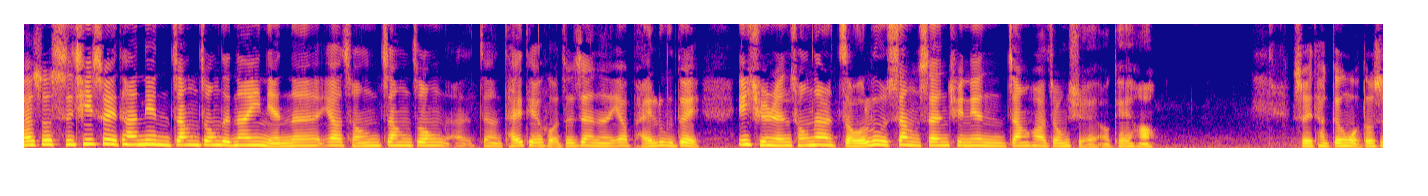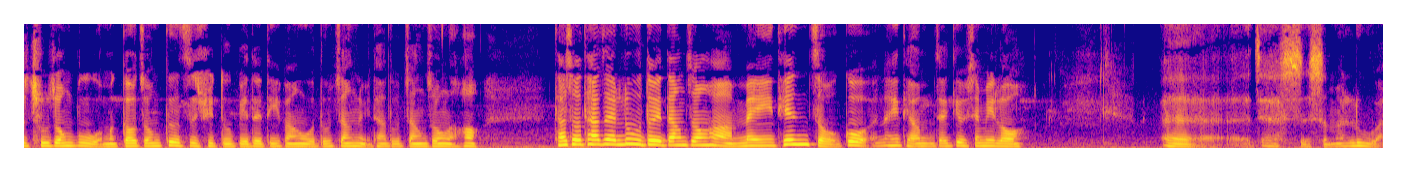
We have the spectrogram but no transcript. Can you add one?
他说：“十七岁，他念彰中的那一年呢，要从彰中呃，这样台铁火车站呢要排路队，一群人从那儿走路上山去念彰化中学，OK 哈。所以他跟我都是初中部，我们高中各自去读别的地方，我读彰女，他读彰中了哈。他说他在路队当中哈，每天走过那一条，在叫什么路？呃。”这是什么路啊？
